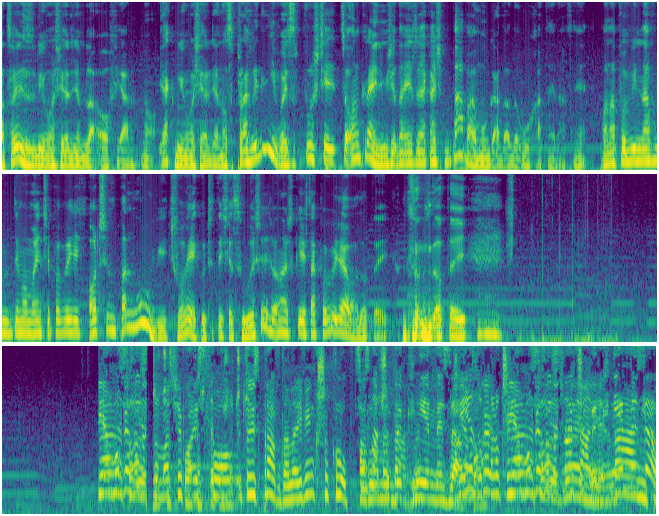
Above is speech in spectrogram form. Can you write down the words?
A co jest z miłosierdziem dla ofiar? No, jak miłosierdzia? No sprawiedliwość. Spójrzcie, co on kręci. Mi się daje, że jakaś baba mu gada do ucha teraz, nie? Ona powinna w tym momencie powiedzieć, o czym pan mówi, człowieku, czy ty się słyszysz? Ona już kiedyś tak powiedziała do tej, do, do tej Ja mogę zadać, że macie państwo, to jest prawda, największy klub Co znaczy bekniemy za Czy ja to? mogę, czy ja mogę zadać pytanie? Bekniemy Pani za to.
